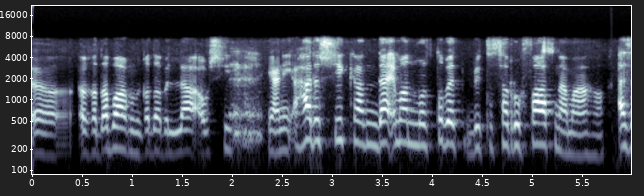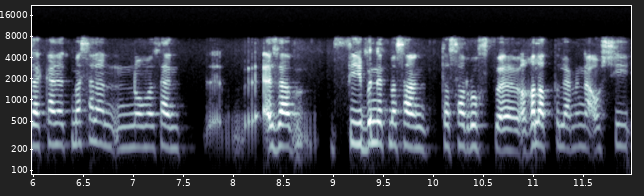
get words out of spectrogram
آه، غضبها من غضب الله أو شيء. يعني هذا الشيء كان دائما مرتبط بتصرفاتنا معها. إذا كانت مثلا إنه مثلا إذا في بنت مثلا تصرف غلط طلع منها أو شيء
